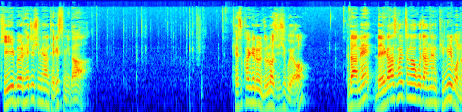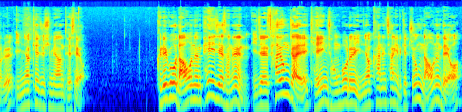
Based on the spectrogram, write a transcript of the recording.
기입을 해주시면 되겠습니다 계속하기를 눌러주시고요. 그 다음에 내가 설정하고자 하는 비밀번호를 입력해 주시면 되세요. 그리고 나오는 페이지에서는 이제 사용자의 개인 정보를 입력하는 창이 이렇게 쭉 나오는데요.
